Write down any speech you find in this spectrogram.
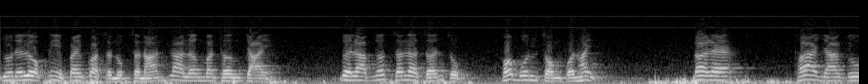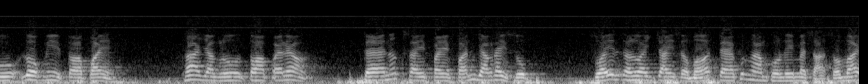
อยู่ในโลกนี้ไปก็สนุกสนานล่าเริงบันเทิงใจ ด้วยลาบยศสรรเสริญสุข เพราะบุญส่งผลให้ได้แหละถ้าอยากอยู่โลกนี้ต่อไป ถ้าอยากรู้ต่อไปแล้ว แต่นึกใส่ไปฝันอยากได้สุข วยรวยใจเสมอ แต่คุณงามคนดีไม่สะสมไว้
